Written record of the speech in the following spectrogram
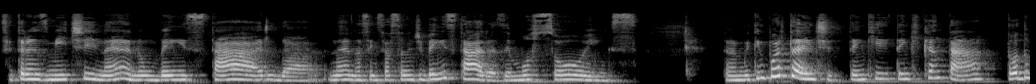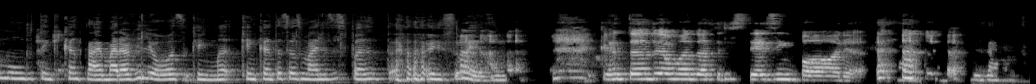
se transmite, né, num bem-estar, né, na sensação de bem-estar, as emoções. Então é muito importante, tem que, tem que cantar, todo mundo tem que cantar, é maravilhoso, quem, quem canta seus males espanta, é isso mesmo. Cantando eu mando a tristeza embora. Exato.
